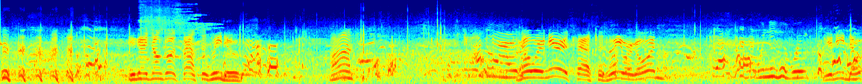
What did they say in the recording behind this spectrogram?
you guys don't go as fast as we do. Huh? Nowhere near as fast as we were going. Yeah, We need to wait. You need to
